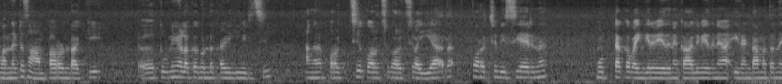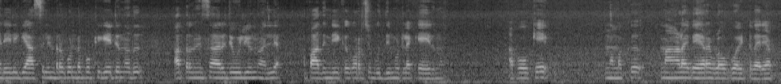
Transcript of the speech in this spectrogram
വന്നിട്ട് ഏഹ് തുണികളൊക്കെ കൊണ്ട് കഴുകി വിരിച്ച് അങ്ങനെ കുറച്ച് കുറച്ച് കുറച്ച് വയ്യാതെ കുറച്ച് ബിസിയായിരുന്നു മുട്ടൊക്കെ ഭയങ്കര വേദന കാൽ വേദന ഈ രണ്ടാമത്തെ നിലയിൽ ഗ്യാസ് സിലിണ്ടർ കൊണ്ട് പൊക്കി കയറ്റുന്നത് അത്ര നിസ്സാര ജോലിയൊന്നും അല്ല. അപ്പോൾ അതിന്റെയൊക്കെ കുറച്ച് ബുദ്ധിമുട്ടിലൊക്കെ ആയിരുന്നു. അപ്പോൾ ഓക്കെ നമുക്ക് നാളെ വേറെ വ്ളോഗുമായിട്ട് വരാം.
